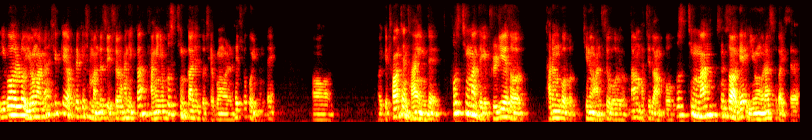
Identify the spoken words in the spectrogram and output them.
이걸로 이용하면 쉽게 어플리케이션 만들 수 있어요 하니까 당연히 hosting까지 도 제공을 해주고 있는데 어, 이게 저한테는 다행인데 hosting만 되게 분리해서 다른 거 기능 안 쓰고 다운받지도 않고 호스팅만 순수하게 이용을 할 수가 있어요.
